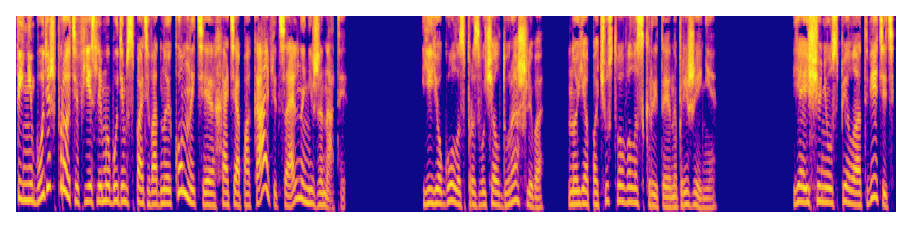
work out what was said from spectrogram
«Ты не будешь против, если мы будем спать в одной комнате, хотя пока официально не женаты?» Ее голос прозвучал дурашливо, но я почувствовала скрытое напряжение. Я еще не успела ответить,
